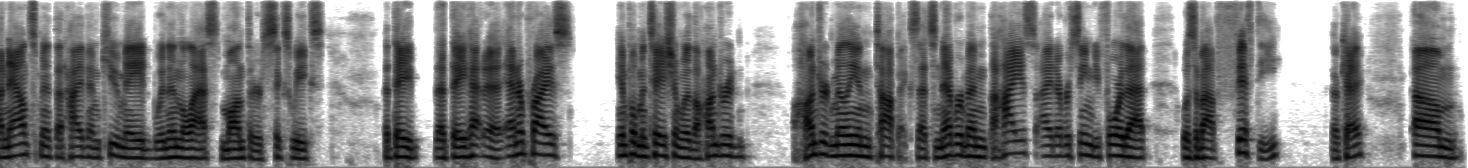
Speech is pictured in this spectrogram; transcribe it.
announcement that HiveMQ made within the last month or 6 weeks that they that they had an enterprise implementation with 100 100 million topics. That's never been the highest I'd ever seen before that was about 50, okay? Um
